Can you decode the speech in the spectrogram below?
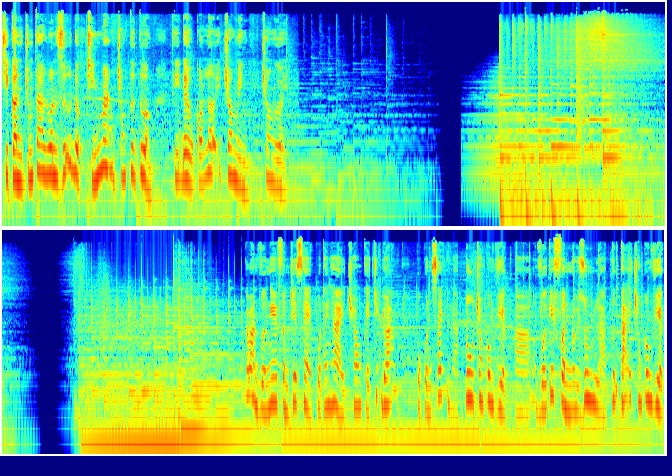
Chỉ cần chúng ta luôn giữ được chính mạng trong tư tưởng thì đều có lợi cho mình, cho người. Vừa nghe phần chia sẻ của Thanh Hải trong cái trích đoạn của cuốn sách là Tu trong công việc à, với cái phần nội dung là tự tại trong công việc.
